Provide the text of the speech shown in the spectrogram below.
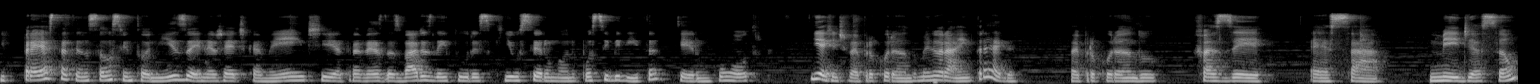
e presta atenção, sintoniza energeticamente através das várias leituras que o ser humano possibilita ter um com o outro. E a gente vai procurando melhorar a entrega, vai procurando fazer essa mediação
